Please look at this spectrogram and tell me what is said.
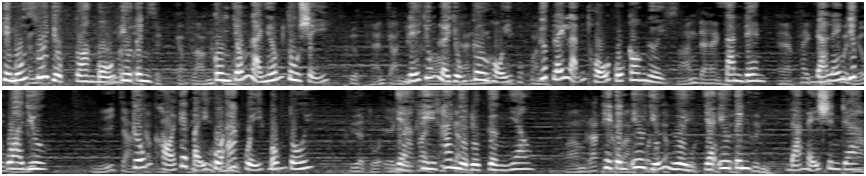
khi muốn xúi dục toàn bộ yêu tinh, cùng chống lại nhóm tu sĩ, để chúng lợi dụng cơ hội cướp lấy lãnh thổ của con người. Sanden đã lén giúp Hoa Du trốn khỏi cái bẫy của ác quỷ bóng tối và khi hai người được gần nhau, thì tình yêu giữa người và yêu tinh đã nảy sinh ra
